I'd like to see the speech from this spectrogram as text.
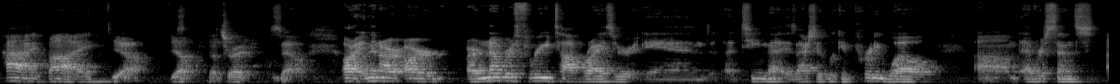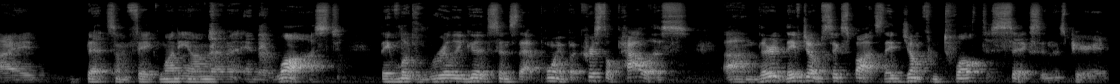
hi bye yeah, yeah. That's right. so, all right, and then our, our our number three top riser and a team that is actually looking pretty well um, ever since I bet some fake money on them and they lost. They've looked really good since that point. But Crystal Palace, um, they're, they've jumped six spots. They've jumped from 12th to 6th in this period.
